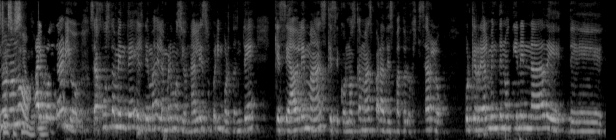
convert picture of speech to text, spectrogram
no, no, no, al contrario. O sea, justamente el tema del hambre emocional es súper importante que se hable más, que se conozca más para despatologizarlo, porque realmente no tiene nada de,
